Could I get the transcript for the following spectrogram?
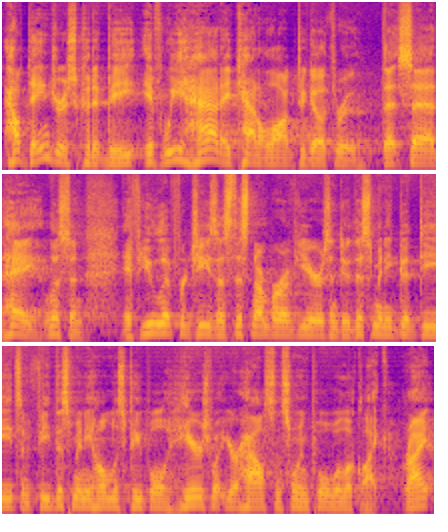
how dangerous could it be if we had a catalog to go through that said, hey, listen, if you live for Jesus this number of years and do this many good deeds and feed this many homeless people, here's what your house and swimming pool will look like, right?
